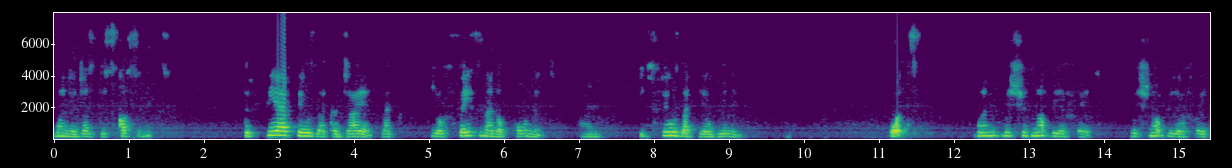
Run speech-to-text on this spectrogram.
when you're just discussing it. The fear feels like a giant, like you're facing an opponent and it feels like they're winning. But when we should not be afraid, we should not be afraid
